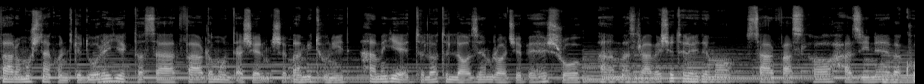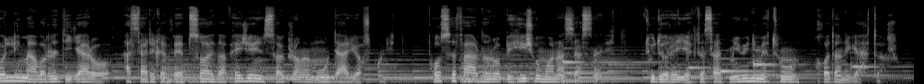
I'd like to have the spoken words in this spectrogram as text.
فراموش نکنید که دوره یک تا صد فردا منتشر میشه و می‌تونید همه اطلاعات لازم راجع بهش رو هم از روش ترید ما، سرفصل ها، هزینه و کلی موارد دیگر رو از طریق وبسایت و پیج اینستاگراممون دریافت کنید. پست فردا رو به هیچ عنوان از دست ندید. تو دوره یک تا صد میبینیمتون. خدا نگهدار.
